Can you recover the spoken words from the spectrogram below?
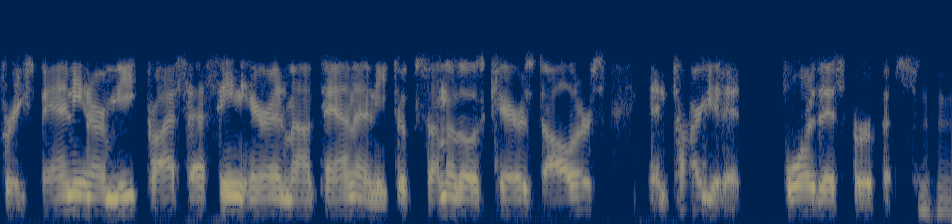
for expanding our meat processing here in Montana, and he took some of those CARES dollars and targeted for this purpose. Mm-hmm.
